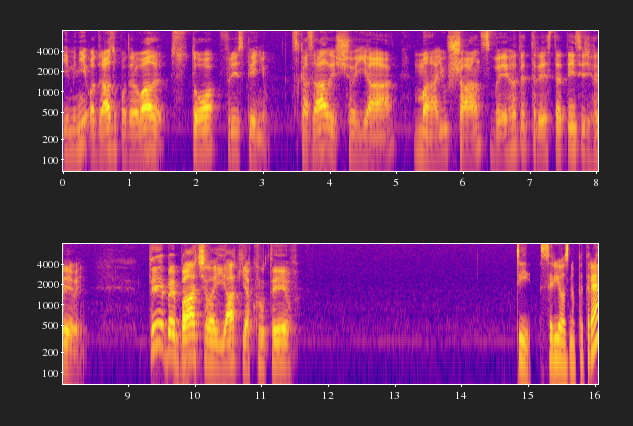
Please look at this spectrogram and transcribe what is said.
і мені одразу подарували 100 фріспінів. Сказали, що я маю шанс виграти 300 тисяч гривень. Ти би бачила, як я крутив. Ти серйозно, Петре?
